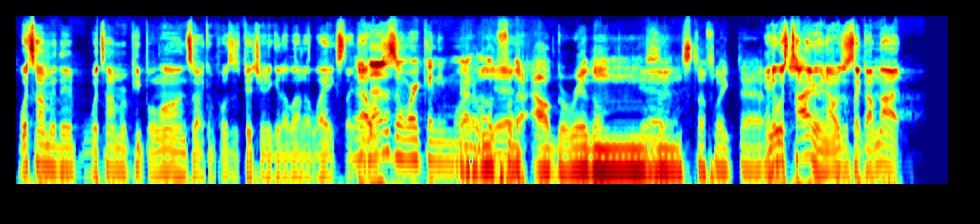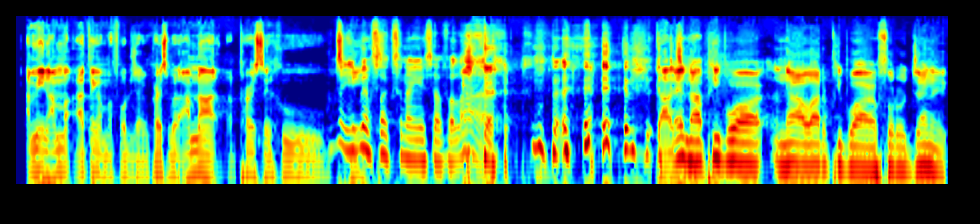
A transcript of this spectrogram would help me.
what time are there? What time are people on? So I can post this picture and get a lot of likes. Like No, that, that was, doesn't work anymore. Gotta though. look for the algorithms Yeah. and stuff like that. and it was tiring. I was just like, I'm not. I mean, I'm. I think I'm a photogenic person, but I'm not a person who. Yeah, You've been flexing on yourself a lot. Got and now people are now a lot of people are photogenic.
